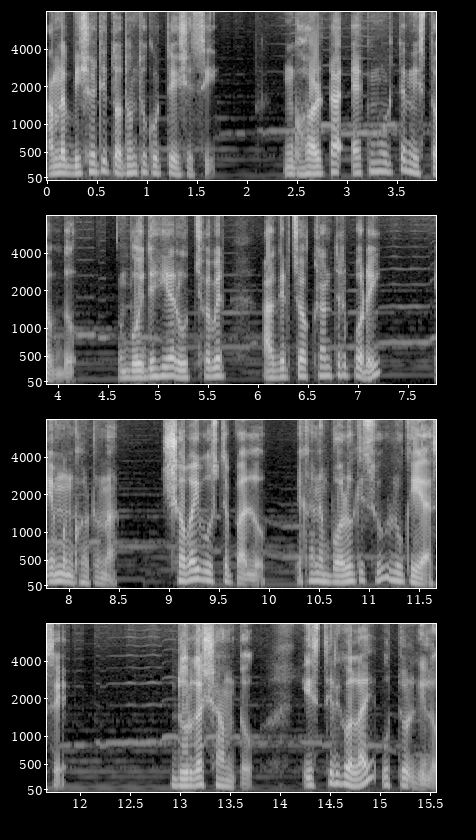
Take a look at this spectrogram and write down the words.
আমরা বিষয়টি তদন্ত করতে এসেছি। ঘরটা এক মুহূর্তে নিস্তব্ধ। বৈদেহী আর উৎসবের আগের চক্রান্তের পরেই এমন ঘটনা। সবাই বুঝতে পারল, এখানে বড় কিছু লুকিয়ে আছে। দুর্গা শান্ত, স্থির গলায় উত্তর দিল,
